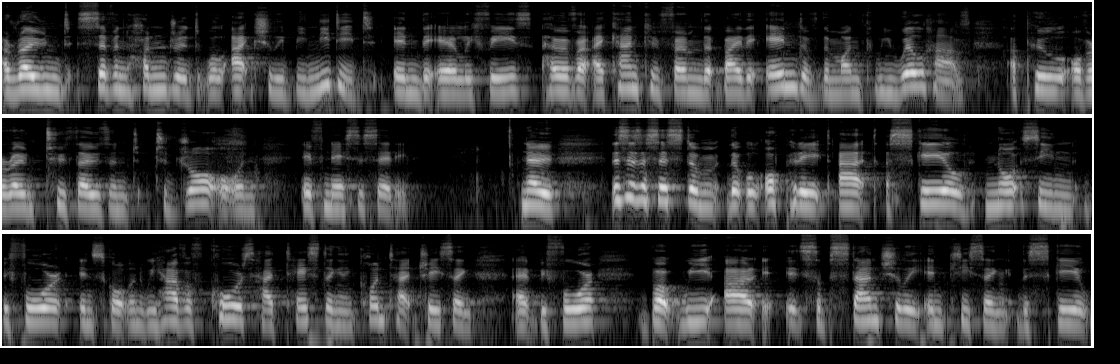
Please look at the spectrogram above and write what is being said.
around 700 will actually be needed in the early phase. However, I can confirm that by the end of the month, we will have a pool of around 2,000 to draw on if necessary. Now, this is a system that will operate at a scale not seen before in Scotland. We have, of course, had testing and contact tracing uh, before, but we are substantially increasing the scale.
